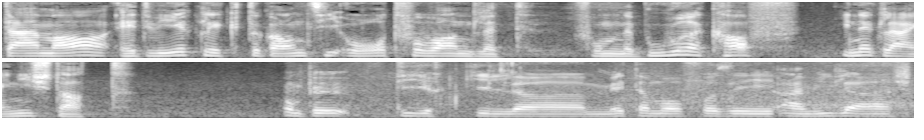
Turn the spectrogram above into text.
Der Mann hat wirklich den ganzen Ort verwandelt, von einem Bauernkaff in eine kleine Stadt. On peut dire qu'il a métamorphosé un village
